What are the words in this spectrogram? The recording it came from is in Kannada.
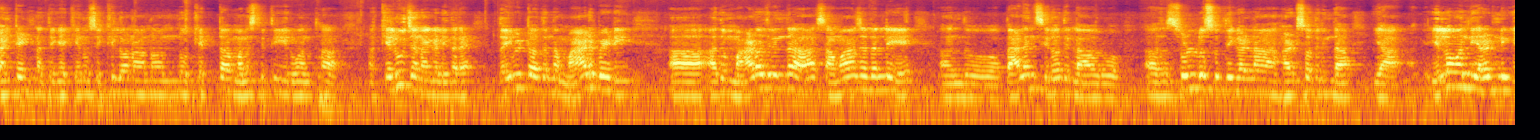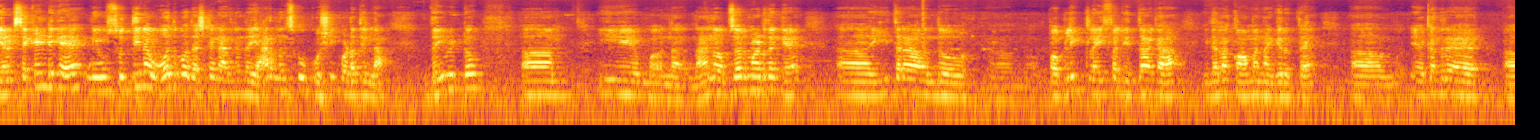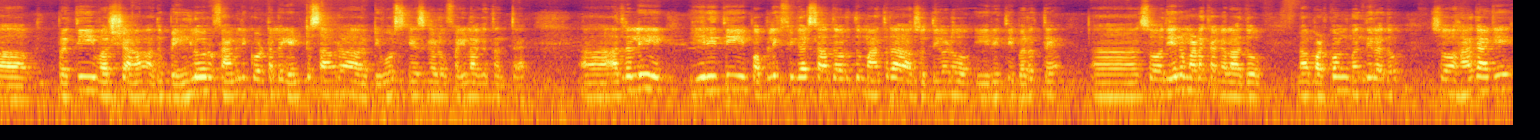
ಕಂಟೆಂಟ್ನ ಏನೂ ಸಿಕ್ಕಿಲ್ವೋ ಅನ್ನೋ ಕೆಟ್ಟ ಮನಸ್ಥಿತಿ ಇರುವಂತಹ ಕೆಲವು ಜನಗಳಿದ್ದಾರೆ. ದಯವಿಟ್ಟು ಅದನ್ನ ಮಾಡಬೇಡಿ. ಅದು ಮಾಡೋದ್ರಿಂದ ಸಮಾಜದಲ್ಲಿ ಒಂದು ಬ್ಯಾಲೆನ್ಸ್ ಇರೋದಿಲ್ಲ. ಅವರು ಸುಳ್ಳು ಸುದ್ದಿಗಳನ್ನ ಹರಡ್ಸೋದ್ರಿಂದ ಯಾ, ಎಲ್ಲೋ ಒಂದ್ ಎರಡ್ ಎರಡ್ ಸೆಕೆಂಡಿಗೆ ನೀವು ಸುದ್ದಿನ ಓದ್ಬೋದು ಅಷ್ಟೇ ಅದರಿಂದ ಯಾರ ಮನ್ಸಿಗೂ ಖುಷಿ ಕೊಡೋದಿಲ್ಲ. ದಯವಿಟ್ಟು ಈ ನಾನು ಅಬ್ಸರ್ವ್ ಮಾಡ್ದಂಗೆ ಈ ತರ ಒಂದು ಪಬ್ಲಿಕ್ ಲೈಫ್ ಅಲ್ಲಿ ಇದ್ದಾಗ ಇದೆಲ್ಲ ಕಾಮನ್ ಆಗಿರುತ್ತೆ. ಯಾಕಂದ್ರೆ ಪ್ರತಿ ವರ್ಷ ಅದು ಬೆಂಗಳೂರು ಫ್ಯಾಮಿಲಿ ಕೋರ್ಟ್ ಅಲ್ಲಿ ಎಂಟು ಸಾವಿರ ಡಿವೋರ್ಸ್ ಕೇಸ್ಗಳು ಫೈಲ್ ಆಗುತ್ತಂತೆ. ಅದರಲ್ಲಿ ಈ ರೀತಿ ಪಬ್ಲಿಕ್ ಫಿಗರ್ಸ್ ಆದವ್ರದ್ದು ಮಾತ್ರ ಸುದ್ದಿಗಳು ಈ ರೀತಿ ಬರುತ್ತೆ. ಸೊ ಅದೇನು ಮಾಡೋಕ್ಕಾಗಲ್ಲ ಅದು. ನಾವು ಪಡ್ಕೊಂಡು ಬಂದಿರೋದು. ಸೊ ಹಾಗಾಗಿ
